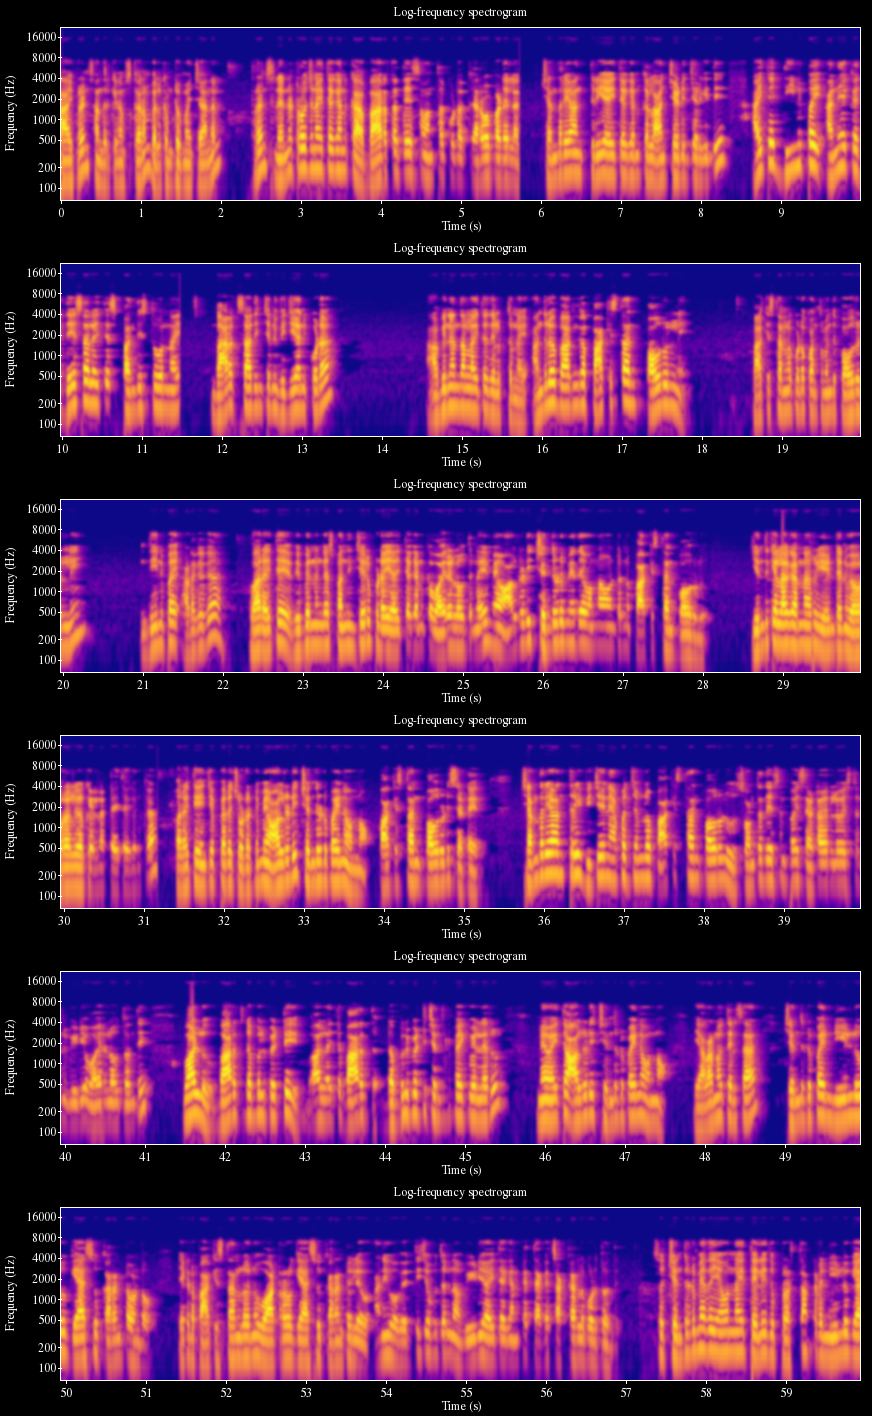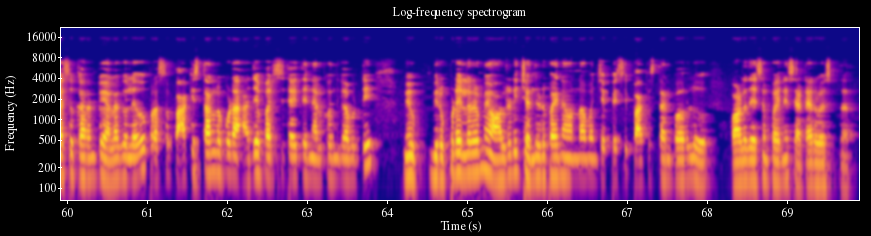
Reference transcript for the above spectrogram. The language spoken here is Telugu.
హాయ్ ఫ్రెండ్స్ అందరికీ నమస్కారం. Welcome to my channel friends నిన్నటి రోజున అయితే కనుక భారతదేశం అంతా కూడా గర్వపడేలా చంద్రయాన్ త్రీ అయితే కనుక లాంచ్ చేయడం జరిగింది. అయితే దీనిపై అనేక దేశాలు అయితే స్పందిస్తూ ఉన్నాయి. భారత్ సాధించిన విజయానికి కూడా అభినందనలు అయితే తెలుపుతున్నాయి. అందులో భాగంగా పాకిస్తాన్ పౌరుల్ని పాకిస్తాన్లో కూడా కొంతమంది పౌరుల్ని దీనిపై అడగగా వారైతే విభిన్నంగా స్పందించారు. ఇప్పుడు అయితే కనుక వైరల్ అవుతున్నాయి. మేము ఆల్రెడీ చంద్రుడి మీదే ఉన్నాం అంటున్న పాకిస్తాన్ పౌరులు. ఎందుకు ఎలాగన్నారు ఏంటని వివరాలుగా వెళ్ళినట్టయితే కనుక వారైతే ఏం చెప్పారో చూడండి. మేము ఆల్రెడీ చంద్రుడి పైన ఉన్నాం. పాకిస్తాన్ పౌరుడి సెటైర్. చంద్రయాన్ త్రీ విజయ నేపథ్యంలో పాకిస్తాన్ పౌరులు సొంత దేశంపై సెటైర్లు వేస్తున్న వీడియో వైరల్ అవుతుంది. వాళ్ళు భారత్ డబ్బులు పెట్టి వాళ్ళైతే భారత్ డబ్బులు పెట్టి చంద్రుడిపైకి వెళ్ళారు. మేమైతే ఆల్రెడీ చంద్రుడిపైన ఉన్నాం. ఎలానో తెలుసా? చంద్రుడిపై నీళ్ళు గ్యాసు కరెంటు ఉండవు. ఇక్కడ పాకిస్తాన్లోనూ వాటర్ గ్యాసు కరెంటు లేవు అని ఓ వ్యక్తి చెబుతున్న వీడియో అయితే కనుక తెగ చక్కర్లు కొడుతుంది. సో చంద్రుడి మీద ఏమున్నాయి తెలియదు ప్రస్తుతం అక్కడ నీళ్ళు గ్యాస్ కరెంటు ఎలాగో లేవు. ప్రస్తుతం పాకిస్తాన్లో కూడా అదే పరిస్థితి అయితే నెలకొంది కాబట్టి మేము మీరు ఇప్పుడు వెళ్ళారో. మేము ఆల్రెడీ చంద్రుడి పైన ఉన్నామని చెప్పేసి పాకిస్తాన్ పౌరులు వాళ్ళ దేశం పైనే సెటైర్ వేస్తున్నారు.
